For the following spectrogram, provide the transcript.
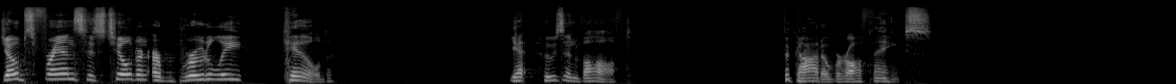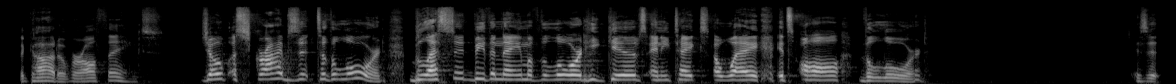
Job's friends, his children are brutally killed. Yet who's involved? the God over all things. The God over all things. Job ascribes it to the Lord. Blessed be the name of the Lord. He gives and he takes away. It's all the Lord. Is it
